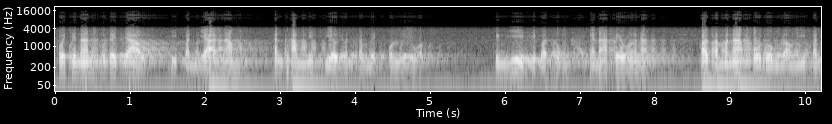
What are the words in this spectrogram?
เพราะฉะนั้นพระพุทธเจ้าที่ปัญญานำท่านทำนิดเดียวท่านสำเร็จผลเร็วอะจึงยี่สิบอสงไขยขนาดเร็วแล้วนะพระสมณะโคดมเหล่านี้ปัญ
